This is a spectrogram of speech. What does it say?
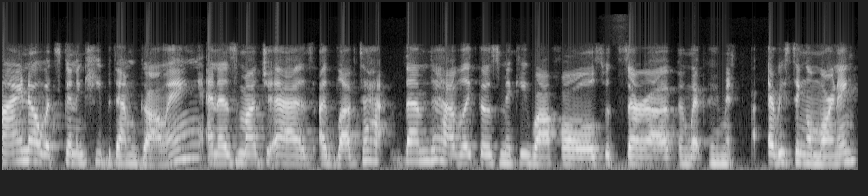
I know what's going to keep them going. And as much as I'd love to have them to have like those Mickey waffles with syrup and whipped cream every single morning,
